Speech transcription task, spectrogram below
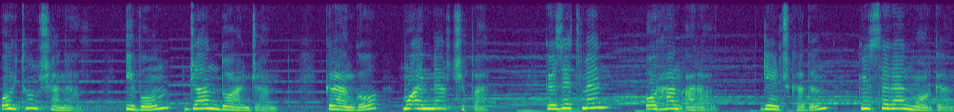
Oytun Şanal İvon Can Doğancan Grango Muammer Çıpa Gözetmen Orhan Aral Genç Kadın Gülseren Morgan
